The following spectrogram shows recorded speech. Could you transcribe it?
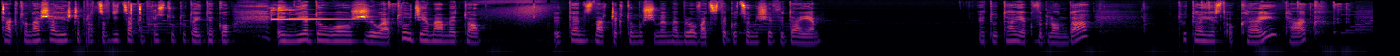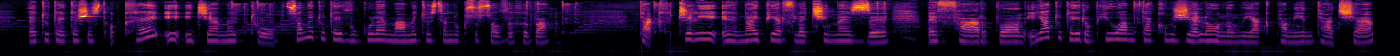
Tak, to nasza jeszcze pracownica po prostu tutaj tego e, nie dołożyła. Tu, gdzie mamy to, e, ten znaczek, to musimy meblować z tego, co mi się wydaje. E, Tutaj jak wygląda? Tutaj jest ok, tak. Tutaj też jest ok i idziemy tu. Co my tutaj w ogóle mamy? To jest ten luksusowy chyba. Tak, czyli y, najpierw lecimy z y, farbą. Ja tutaj robiłam taką zieloną, jak pamiętacie.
